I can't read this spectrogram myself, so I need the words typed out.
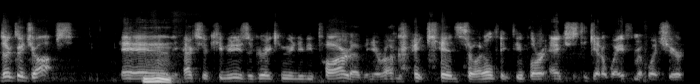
they're good jobs. And Mm-hmm. Exeter community is a great community to be part of, and you're around great kids. So I don't think people are anxious to get away from it once you're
